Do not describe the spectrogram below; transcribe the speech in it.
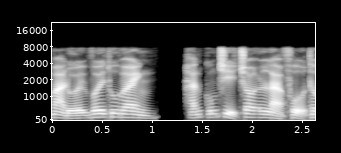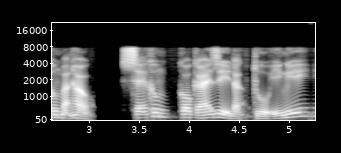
mà đối với Thu Hoành, hắn cũng chỉ cho là phổ thông bạn học, sẽ không có cái gì đặc thù ý nghĩ.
